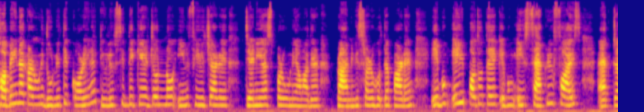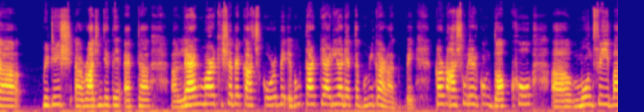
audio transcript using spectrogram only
হবেই না, কারণ উনি দুর্নীতি করেই না। টিউলিপ সিদ্দিকের জন্য ইন ফিউচারে টেন ইয়ার্স পর উনি আমাদের প্রাইম মিনিস্টার হতে পারেন। এবং এই পদত্যাগ এবং এই স্যাক্রিফাইস একটা ব্রিটিশ রাজনীতিতে একটা ল্যান্ডমার্ক হিসাবে কাজ করবে এবং তার ক্যারিয়ারে একটা ভূমিকা রাখবে। কারণ আসলে এরকম দক্ষ মন্ত্রী বা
